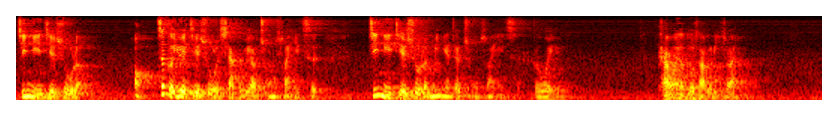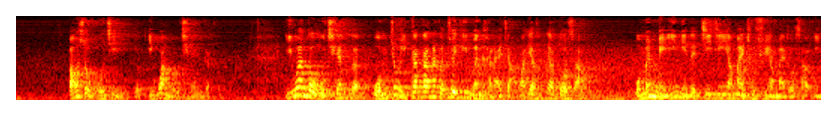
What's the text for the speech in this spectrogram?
今年结束了，哦，这个月结束了，下个月要重算一次。今年结束了，明年再重算一次。各位，台湾有多少个理专？保守估计有一万五千个，一万个五千个，我们就以刚刚那个最低门槛来讲话，要要多少？我们每一年的基金要卖出去要卖多少？以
